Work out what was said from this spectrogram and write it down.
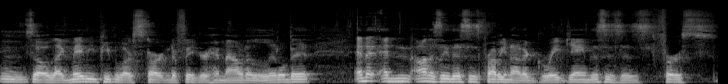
mm So like maybe people are starting to figure him out a little bit. And and honestly, this is probably not a great game. This is his first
